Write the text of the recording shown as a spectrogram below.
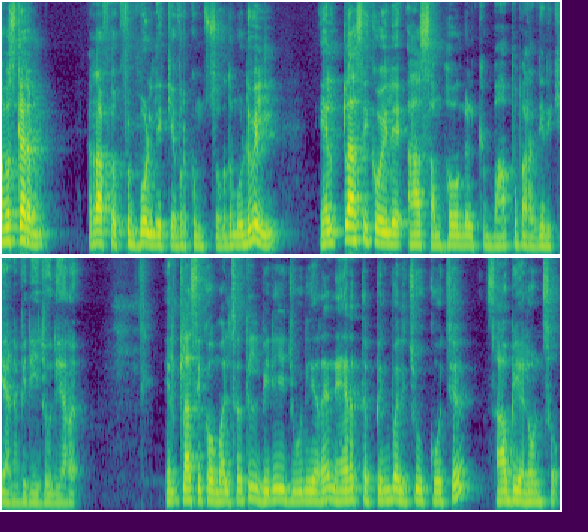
നമസ്കാരം. റാഫ് ഓഫ് ഫുട്ബോളിലേക്ക് എവർക്കും സ്വാഗതം. ഒടുവിൽ എൽ ക്ലാസിക്കോയിലെ ആ സംഭവങ്ങൾക്ക് മാപ്പ് പറഞ്ഞിരിക്കുകയാണ് വിനി ജൂനിയർ. എൽ ക്ലാസിക്കോ മത്സരത്തിൽ വിനി ജൂനിയറെ നേരത്തെ പിൻവലിച്ചു കോച്ച് സാബി അലോൺസോ.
